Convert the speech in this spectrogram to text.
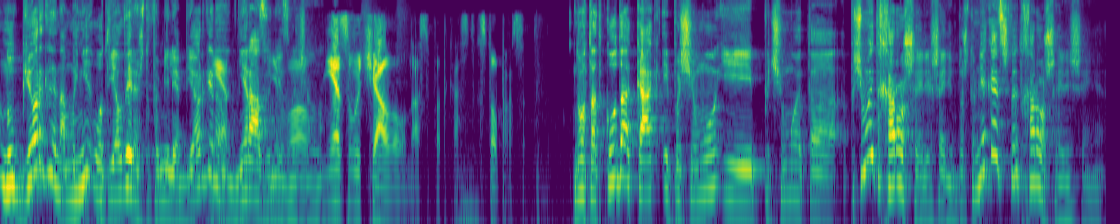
Ну, Бьоргрина, мы не... вот я уверен, что фамилия Бьоргрина Нет, ни разу не звучала. не звучала у нас в подкастах, 100%. Но вот откуда, как и почему, и почему это, почему это хорошее решение? Потому что мне кажется, что это хорошее решение.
